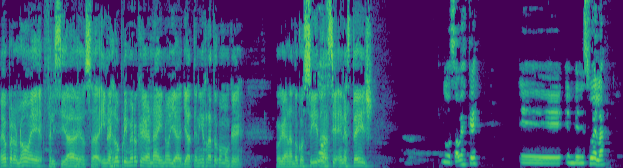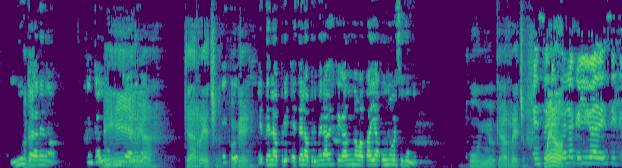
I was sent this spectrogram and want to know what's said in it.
Oye, pero no, eh, felicidades, o sea, y no es lo primero que ganáis, ¿no? Ya, ya tenéis rato como que, como que ganando cositas No. así en stage. No, ¿sabes qué? Eh, en Venezuela nunca gané nada. En Cabimos nunca gané nada. Verga, qué arrecho. Es que- Ok. Esta es, la, pri- esta es la primera vez que gano una batalla uno versus uno. Coño, qué arrecho. Eso, Bueno. eso es lo que yo iba a decir, que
